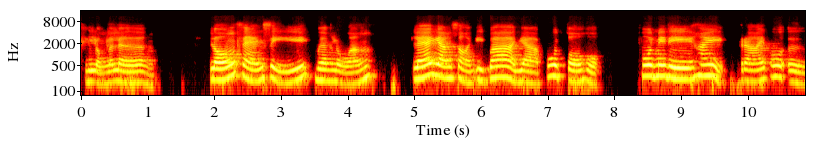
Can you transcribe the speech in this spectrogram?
คือหลงละเริงหลงแสงสีเมืองหลวง และยังสอนอีกว่า อย่าพูดโกหก พูดไม่ดีให้ร้ายผู้อื่น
